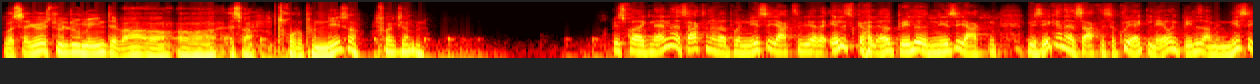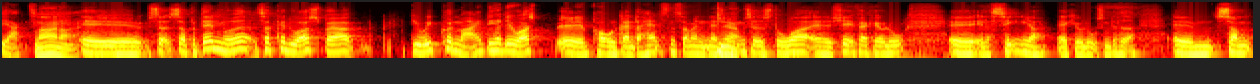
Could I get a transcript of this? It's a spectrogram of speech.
Hvor seriøst ville du mene, det var? Og, og, altså, tror du på nisser, for eksempel? Hvis Frederik II havde sagt, at han havde været på en nissejagt, så ville jeg da elske at lavet billedet af nissejagten. Hvis ikke han havde sagt det, så kunne jeg ikke lave en billede om en nissejagt. Nej, nej. Øh, så, så på den måde, så kan du også spørge, er jo ikke kun mig. Det her det er jo også øh, Paul Granter Hansen, som er Nationalmuseets store øh, chefarkeolog, øh, eller seniorarkeolog, som det hedder. Øh, som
